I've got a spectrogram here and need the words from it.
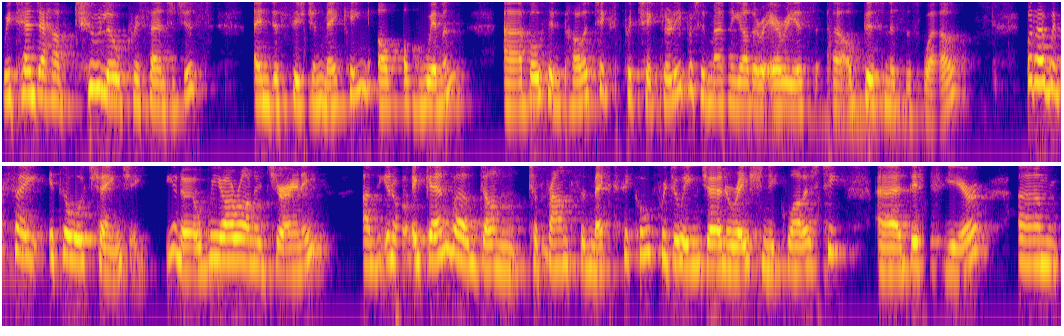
We tend to have too low percentages in decision making of, of women, uh, both in politics, particularly, but in many other areas uh, of business as well. But I would say it's all changing. You know, we are on a journey. And, you know, again, well done to France and Mexico for doing generation equality uh, this year. Um,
